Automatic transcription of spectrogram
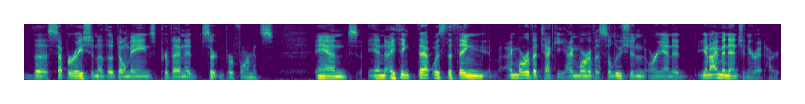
the separation of the domains prevented certain performance. And and I think that was the thing. I'm more of a techie. I'm more of a solution oriented. You know, I'm an engineer at heart.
